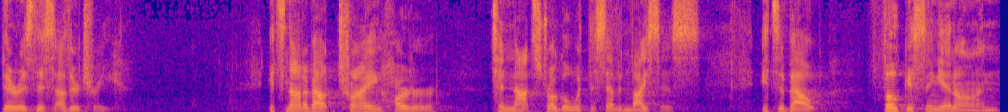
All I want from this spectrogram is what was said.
There is this other tree. It's not about trying harder to not struggle with the seven vices. It's about focusing in on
